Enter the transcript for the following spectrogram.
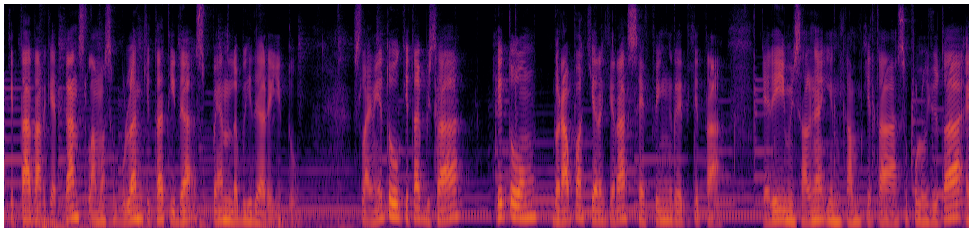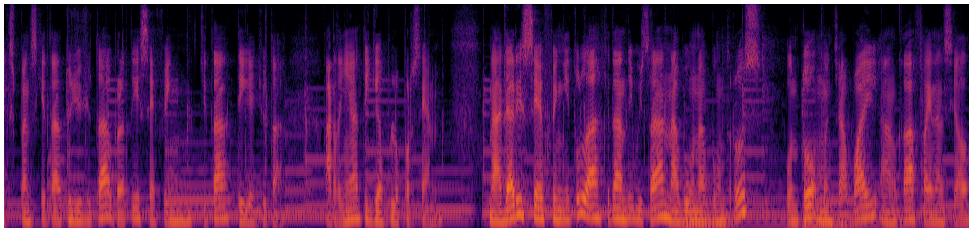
Kita targetkan selama sebulan kita tidak spend lebih dari itu. Selain itu kita bisa hitung berapa kira-kira saving rate kita. Jadi misalnya income kita 10 juta, expense kita 7 juta, berarti saving kita 3 juta. Artinya 30%. Nah, dari saving itulah kita nanti bisa nabung-nabung terus untuk mencapai angka financial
